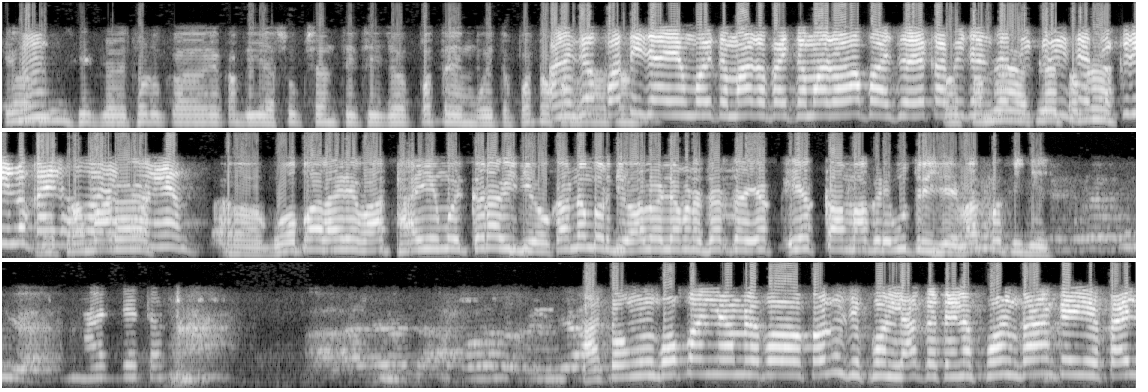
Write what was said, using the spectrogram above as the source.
થોડુંક એકબીજા સુખ શાંતિથી જો પતે એમ હોય તો પતો અને જો પતી જાય એમ હોય તો મારો ભાઈ તમારો આભાર જો એકાબીજાને તમે જો એટલે દીકરી છે તમે- દીકરીનું કઈ કોણ એમ? ગોપાલ હારે વાત થાય એમ હોય કરાવી દ્યો. કા નંબર દ્યો? હાલો એટલે હમણાં જરતા એક એક કામ આગળ ઉતરી જાય વાત પતી જાય. હા તો હું ગોપાલ ને હમણાં કરું છું ફોન લાગે તો એને ફોન કારણ કે કાલ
